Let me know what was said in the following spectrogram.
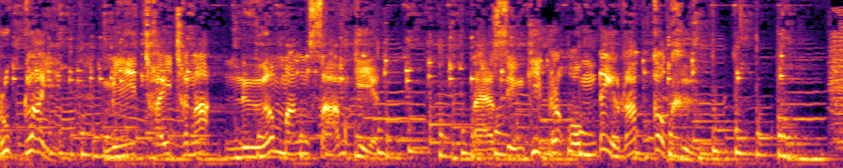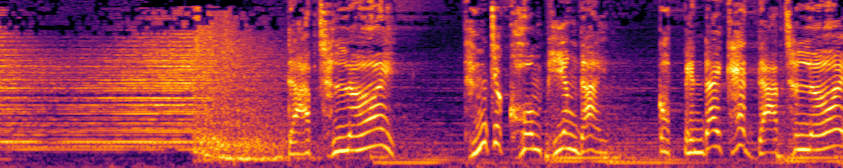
รุกไล่ มีชัยชนะเหนือมังสามเกียรติแต่สิ่งที่พระองค์ได้รับก็คือ ดาบเฉลย ถึงจะคมเพียงใด ก็เป็นได้แค่ดาบเฉลย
